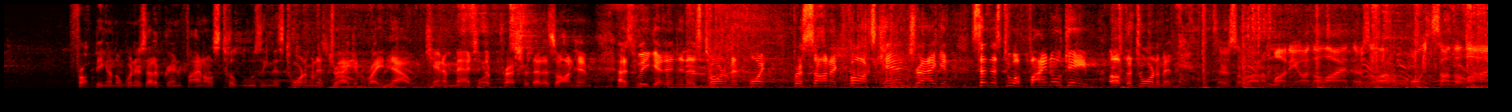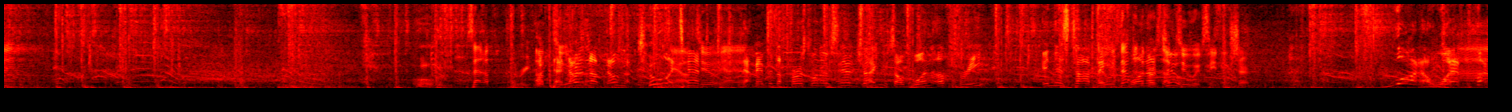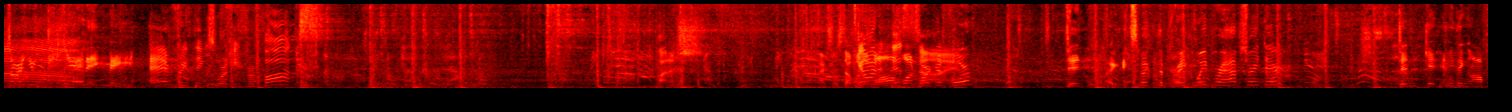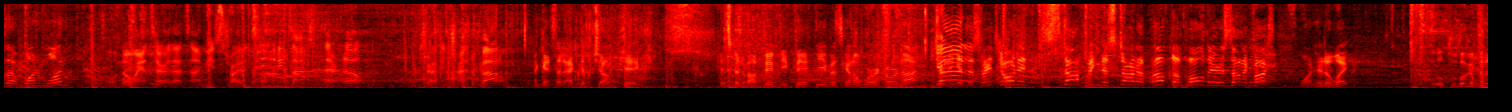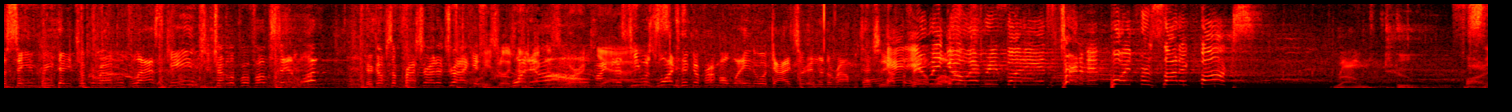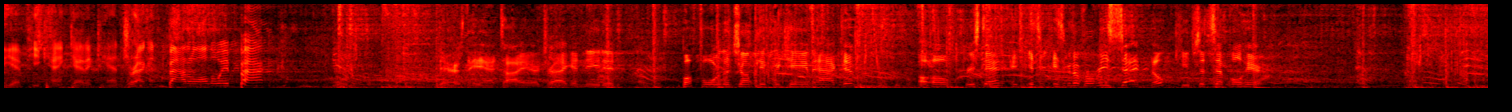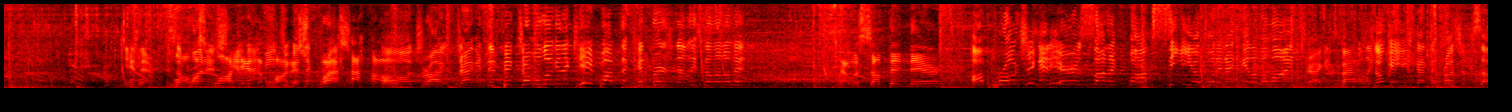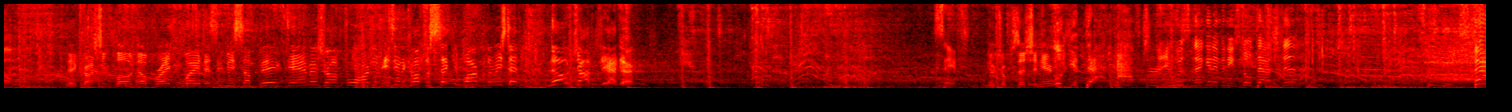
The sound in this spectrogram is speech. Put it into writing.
from being on the winners out of grand finals to losing this tournament as Dragon right now. We can't imagine the pressure that is on him as we get into this tournament point for Sonic Fox. Can Dragon send us to a final game of the tournament? There's a lot of money on the line. There's a lot of points on the line. Is that up three? Up That, two? that was up, that was up two up attempt. two, yeah, yeah. That may have been the first one I've seen out of Dragon. We saw one up three in this top eight. It was one up first up two. two we've seen for sure. What a whip punch! Are you kidding me? Everything's working for Fox. Punish. Excellent stuff on Got the wall. One working for him. Didn't expect the breakaway perhaps right there. Didn't get anything off of that 1-1. Oh, no anti-air that time. He's tried it so many times in there. No. Dragon trying to battle. Against that active jump kick. It's been about 50-50 if it's gonna work or not. Trying to Got get him. this range going and stopping the startup of the boulder here, Sonic Fox. One hit away. Looking for the same read that he took around with last game. She's trying to look profile stand one. Here comes the pressure out of Dragon. Oh, he's really one, trying to make this oh work, my goodness, he was yes. one hiccup from away into a geyser into the round, potentially And off the here we blow. go, everybody. It's tournament point for Sonic Fox. Round two. Fight. See if he can't get it. Can Dragon battle all the way back? There's the anti-air Dragon needed before the jump kick became active. Uh-oh, restand. Is, he- is he gonna go for a reset? Nope, keeps it simple here. In there. It's a punish, block and and the means you get the crush. Wow. Oh, Dra Dragon's in big trouble looking to keep up the conversion at least a little bit. That was something there. Approaching, and here is Sonic Fox, CEO 2019 on the line. Dragon's battling. Okay, he's got the crush himself. Big crushing blow, no breakaway. This is gonna be some big damage. Around 400. He's gonna come up the second bar for the reset? No, the ender. Safe. Neutral position here. Look at that. After it was negative and he still dashed in. That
